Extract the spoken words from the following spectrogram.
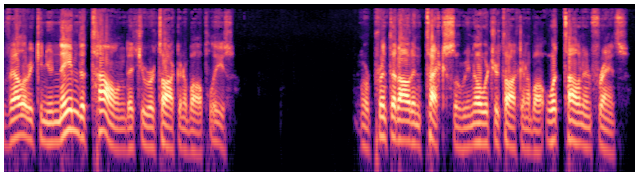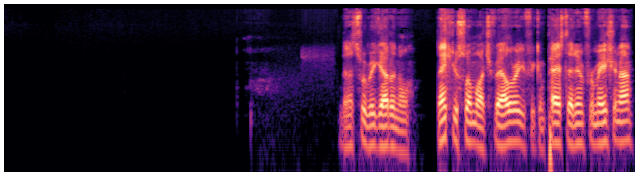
Valerie, can you name the town that you were talking about, please? Or print it out in text so we know what you're talking about. What town in France? That's what we got to know. Thank you so much, Valerie. If you can pass that information on.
